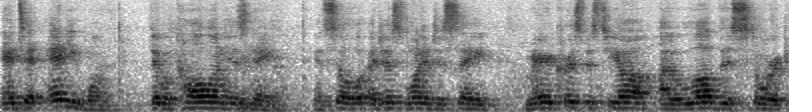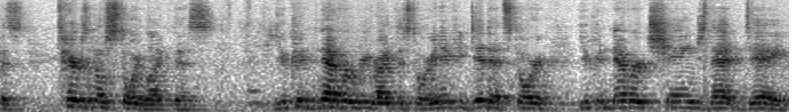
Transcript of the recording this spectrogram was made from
and to anyone that would call on His name. And so I just want to just say, Merry Christmas to y'all. I love this story because there's no story like this. You could never rewrite the story. And if you did that story, you could never change that day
